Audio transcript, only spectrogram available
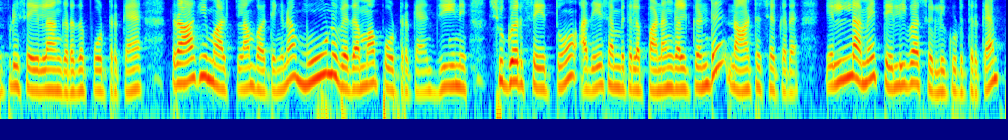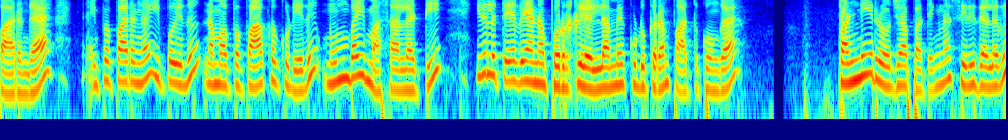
எப்படி செய்யலாங்கிறத போட்டிருக்கேன். ராகி மால்ட்லாம் பார்த்திங்கன்னா மூணு விதமாக போட்டிருக்கேன். ஜீனி சுகர் சேர்த்தும் அதே சமயத்தில் பனங்கள் கண்டு நாட்டு சக்கரை. எல்லாமே தெளிவாக சொல்லி கொடுத்துருக்கேன். பாருங்கள் இப்போ பாருங்கள் இப்போ இது நம்ம இப்போ பார்க்கக்கூடியது மும்பை மசாலா டீ. இதில் தேவையான பொருட்கள் எல்லாமே கொடுக்குறேன். பார்த்துக்கோங்க. பன்னீர் ரோஜா பார்த்திங்கன்னா சிறிதளவு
